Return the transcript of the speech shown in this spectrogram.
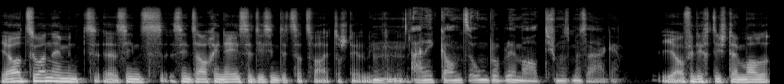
Ja, zunehmend äh, sind es auch Chinesen, die sind jetzt an zweiter Stelle mit mhm. Auch nicht ganz unproblematisch, muss man sagen. Ja, vielleicht ist dann mal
